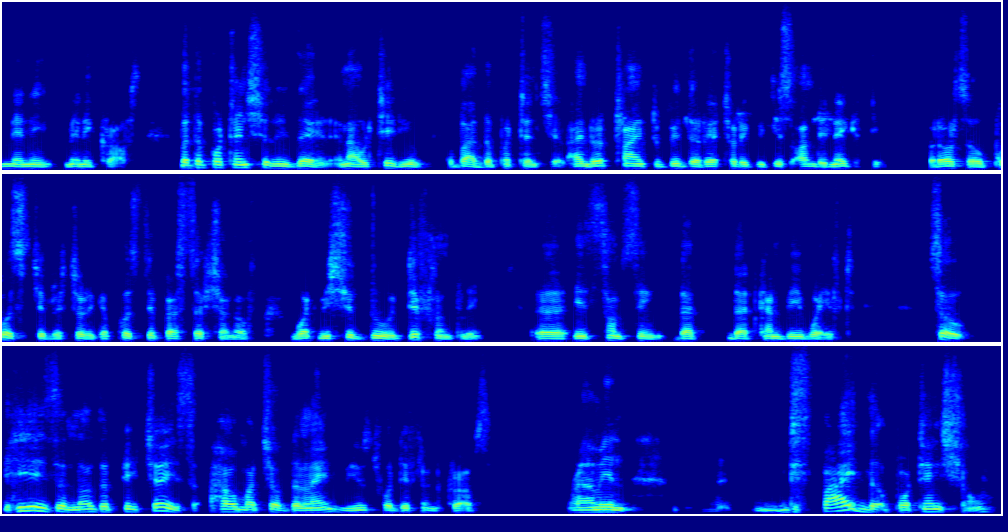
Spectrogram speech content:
many, many crops. But the potential is there, and I'll tell you about the potential. I'm not trying to build the rhetoric which is only negative, but also positive rhetoric, a positive perception of what we should do differently uh, is something that, that can be waived. So here is another picture, is how much of the land we use for different crops. I mean, despite the potential,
